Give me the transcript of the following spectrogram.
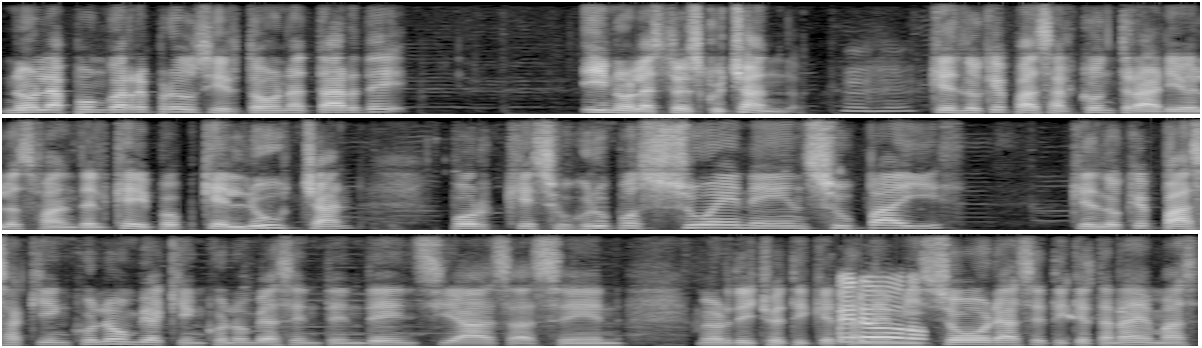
No la pongo a reproducir toda una tarde y no la estoy escuchando. Ujú. que es lo que pasa al contrario de los fans del K-pop que luchan porque su grupo suene en su país, que es lo que pasa aquí en Colombia. Aquí en Colombia hacen tendencias, hacen, mejor dicho, etiquetan Pero- emisoras, etiquetan además.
